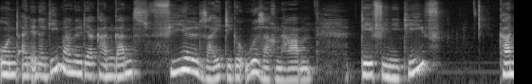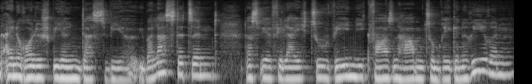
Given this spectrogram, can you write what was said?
Und ein Energiemangel, der kann ganz vielseitige Ursachen haben. Definitiv kann eine Rolle spielen, dass wir überlastet sind, dass wir vielleicht zu wenig Phasen haben zum Regenerieren.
